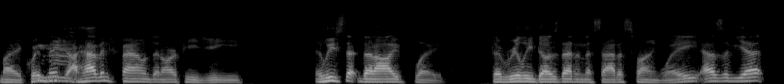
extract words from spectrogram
my equipment. Mhm. I haven't found an RPG, at least that, that I've played, that really does that in a satisfying way as of yet.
